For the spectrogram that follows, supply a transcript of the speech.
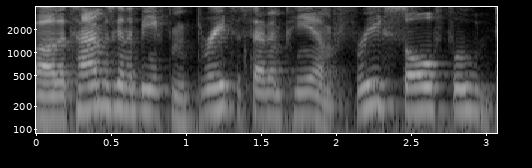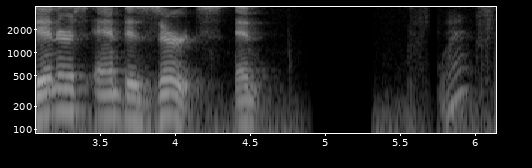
Uh, the time is going to be from 3 to 7 p.m. Free soul food dinners and desserts. And what?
